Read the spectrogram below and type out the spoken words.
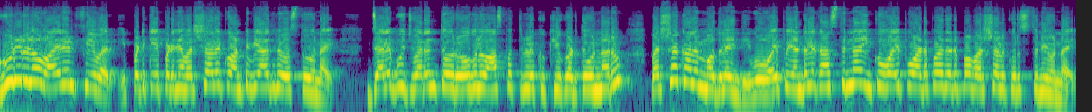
గూడూరులో వైరల్ ఫీవర్. ఇప్పటికే పడిన వర్షాలకు అంటువ్యాధులు వస్తూ ఉన్నాయి. జలుబు జ్వరంతో రోగులు ఆసుపత్రులకు క్యూ కడుతూ ఉన్నారు. వర్షాకాలం మొదలైంది. ఓవైపు ఎండలు కాస్తున్నా ఇంకోవైపు అడపాదడపా వర్షాలు కురుస్తూనే ఉన్నాయి.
